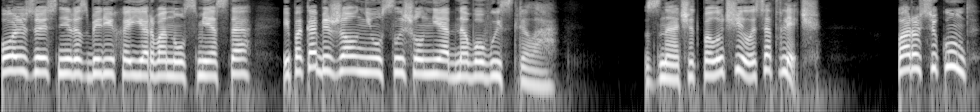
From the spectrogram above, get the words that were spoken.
Пользуясь неразберихой, я рванул с места и пока бежал, не услышал ни одного выстрела. Значит, получилось отвлечь. Пару секунд,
